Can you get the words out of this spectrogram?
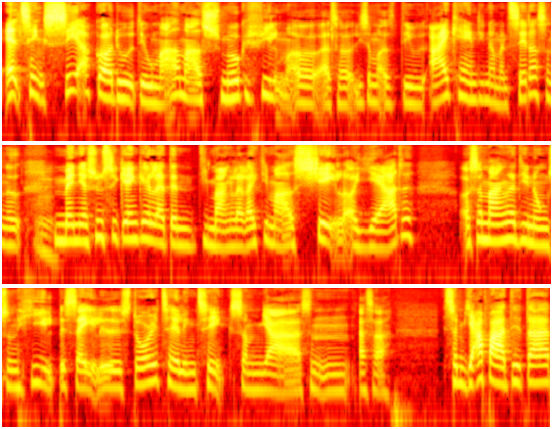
alting ser godt ud. Det er jo meget, meget smukke film, og altså, ligesom, altså, det er jo eye candy, når man sætter sig ned. Mm. Men jeg synes til gengæld, at den, de mangler rigtig meget sjæl og hjerte. Og så mangler de nogle sådan helt basale storytelling-ting, som jeg sådan, altså som jeg bare, det, der,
